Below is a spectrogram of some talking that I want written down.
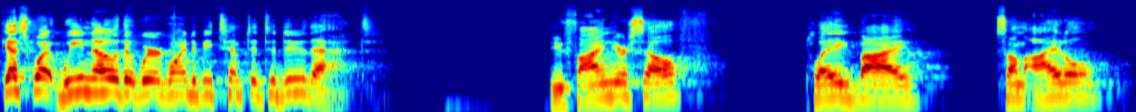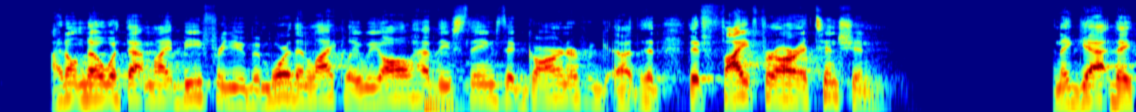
guess what? We know that we're going to be tempted to do that. Do you find yourself plagued by some idol? I don't know what that might be for you, but more than likely, we all have these things that garner, uh, that, that fight for our attention. And they, get, they,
